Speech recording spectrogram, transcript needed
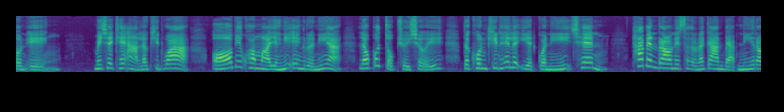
ตนเอง ไม่ใช่แค่อ่านแล้วคิดว่าอ๋อ มีความหมายอย่างนี้เองเหรอเนี่ย แล้วก็จบเฉยๆ แต่คนคิดให้ละเอียดกว่านี้ เช่น ถ้าเป็นเราในสถานการณ์แบบนี้เรา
